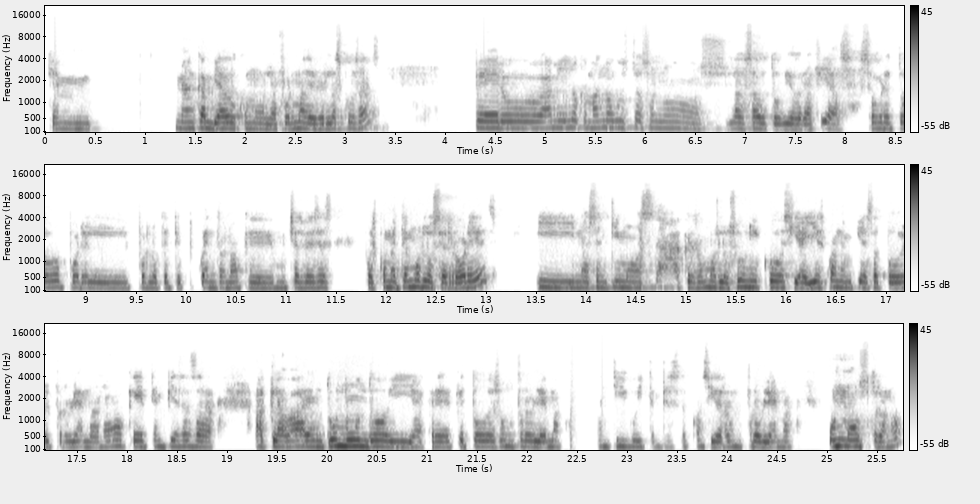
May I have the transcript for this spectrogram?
que me han cambiado como la forma de ver las cosas, pero a mí lo que más me gusta son los, las autobiografías, sobre todo por, el, por lo que te cuento, ¿no? Que muchas veces pues cometemos los errores y nos sentimos ah, que somos los únicos y ahí es cuando empieza todo el problema, ¿no? Que te empiezas a, a, clavar en tu mundo y a creer que todo es un problema contigo y te empiezas a considerar un problema, un monstruo, ¿no?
